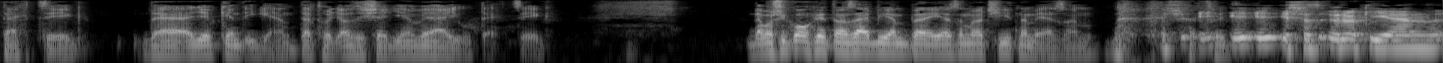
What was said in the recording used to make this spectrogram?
tech cég, de egyébként igen, tehát hogy az is egy ilyen value tech cég. De most konkrétan az IBM-ben érzem a cheat, nem érzem. És, hát, hogy... és az örök ilyen,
